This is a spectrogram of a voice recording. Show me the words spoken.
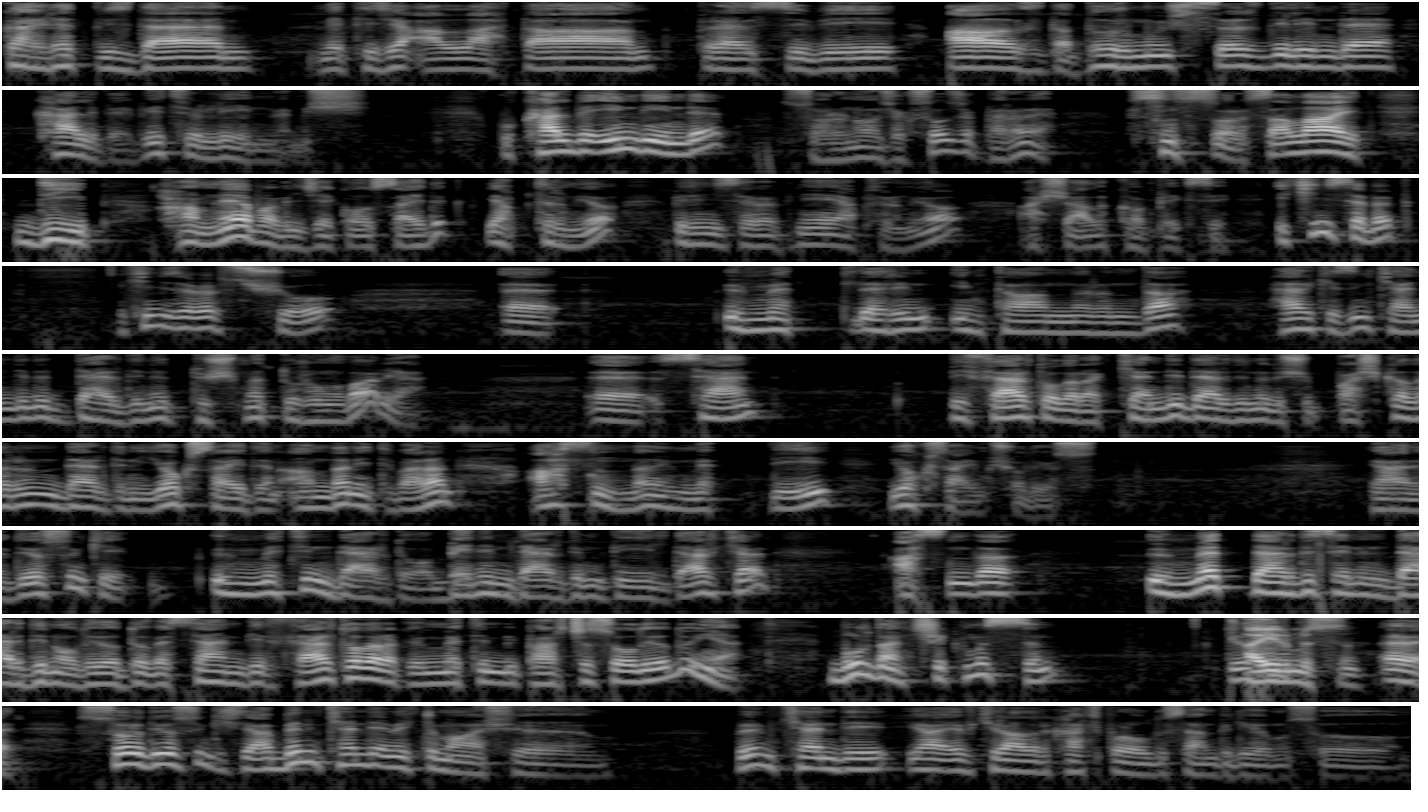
Gayret bizden, netice Allah'tan, prensibi ağızda durmuş, söz dilinde, kalbe bir türlü inmemiş. Bu kalbe indiğinde sorun olacaksa olacak bana ne? Sonrası Allah'a ait deyip hamle yapabilecek olsaydık yaptırmıyor. Birinci sebep niye yaptırmıyor? Aşağılık kompleksi. İkinci sebep, ikinci sebep şu. E, ümmetlerin imtihanlarında herkesin kendini derdine düşme durumu var ya. E, sen bir fert olarak kendi derdine düşüp başkalarının derdini yok saydığın andan itibaren aslında ümmetliği yok saymış oluyorsun. Yani diyorsun ki ümmetin derdi o, benim derdim değil derken aslında ümmet derdi senin derdin oluyordu ve sen bir fert olarak ümmetin bir parçası oluyordun ya. Buradan çıkmışsın. Diyorsun- Ayırmışsın. Evet. Sonra diyorsun ki işte ya benim kendi emekli maaşım. Benim kendi ya ev kiraları kaç para oldu sen biliyor musun?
